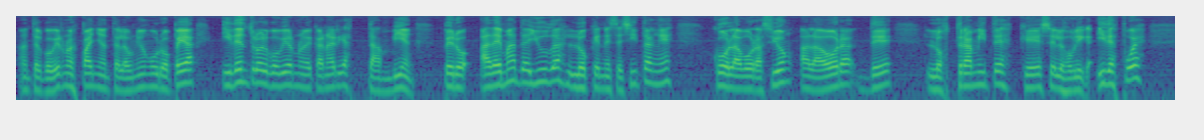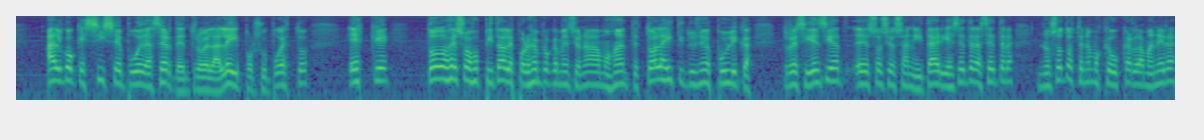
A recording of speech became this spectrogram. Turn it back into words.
ante el gobierno de España, ante la Unión Europea y dentro del gobierno de Canarias también. Pero además de ayudas, lo que necesitan es colaboración a la hora de los trámites que se les obliga. Y después, algo que sí se puede hacer dentro de la ley, por supuesto, es que todos esos hospitales, por ejemplo, que mencionábamos antes, todas las instituciones públicas, residencias eh, sociosanitarias, etcétera, etcétera, nosotros tenemos que buscar la manera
